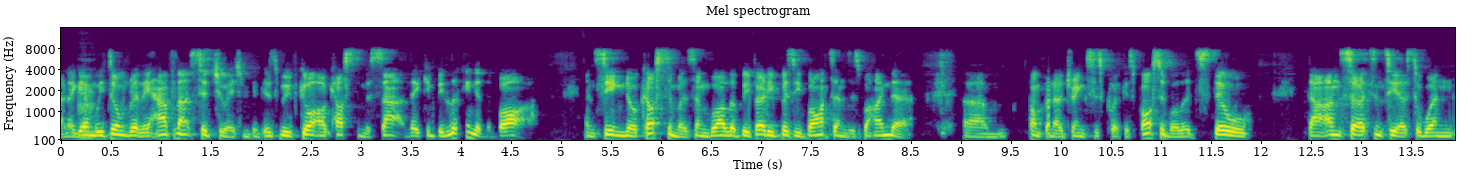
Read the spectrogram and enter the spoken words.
And again, we don't really have that situation because we've got our customers sat. They can be looking at the bar and seeing no customers. And while there'll be very busy bartenders behind there um, pumping out drinks as quick as possible, it's still that uncertainty as to when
